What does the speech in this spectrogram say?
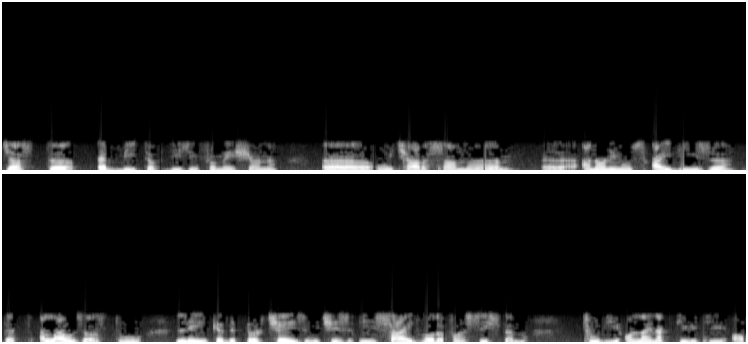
just a bit of this information, which are some um, anonymous IDs that allows us to link the purchase, which is inside Vodafone system, to the online activity of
